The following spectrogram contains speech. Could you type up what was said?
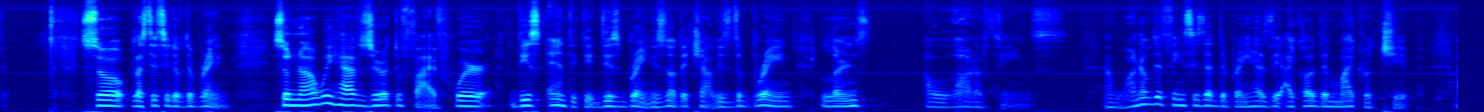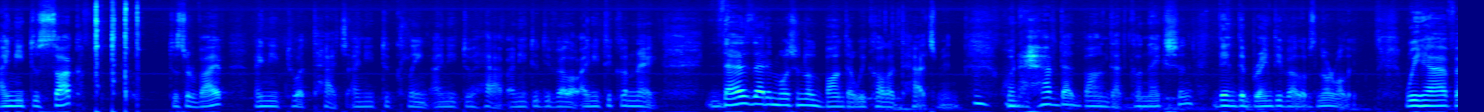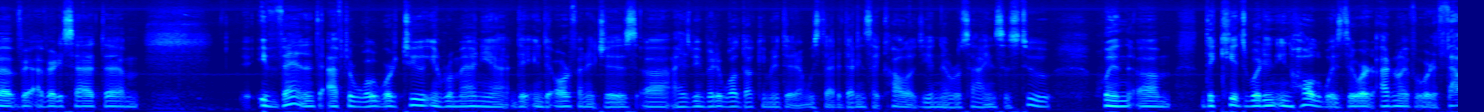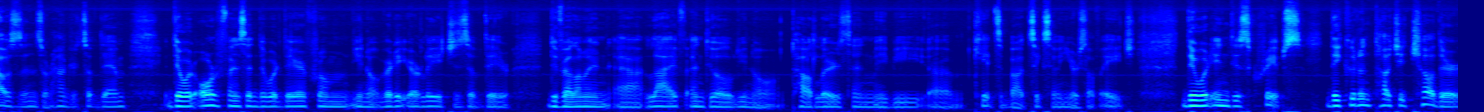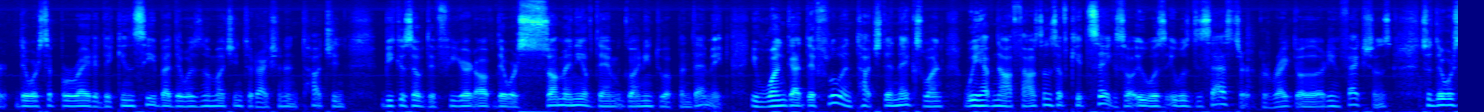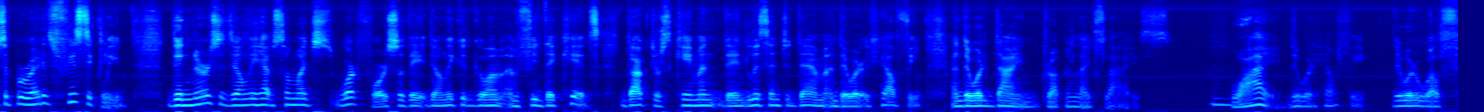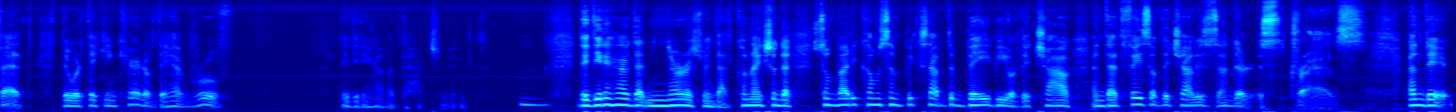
So plasticity of the brain. So now we have zero to five where this entity this brain is not the child. It's the brain learns a lot of things. And one of the things is that the brain has the i call it the microchip I need to suck to survive. I need to attach. I need to cling. I need to have. I need to develop. I need to connect. That's that emotional bond that we call attachment. When I have that bond, that connection, then the brain develops normally. We have a, ve- a very sad um, event after World War II in Romania, the, in the orphanages, uh, has been very well documented, and we studied that in psychology and neurosciences too. When um, the kids were in, in hallways, there were I don't know if it were thousands or hundreds of them. They were orphans, and they were there from you know very early ages of their development uh, life until you know toddlers and maybe um, kids about six seven years of age. They were in these cribs. They couldn't touch each other. They were separated. They can see, but there was not much interaction and touching because of the fear of there were so many of them going into a pandemic. If one got the flu and touched the next one, we have now thousands of kids sick. So it was it was disaster, correct? Other infections. So they were separated physically. The nurses they only have so much workforce, so they, they only could go and feed the kids. Doctors came and they listened to them and they were healthy and they were dying, dropping like flies. Mm. Why? They were healthy. They were well fed. They were taken care of. They have roof. They didn't have attachment. Mm. They didn't have that nourishment, that connection that somebody comes and picks up the baby or the child, and that face of the child is under stress. And the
